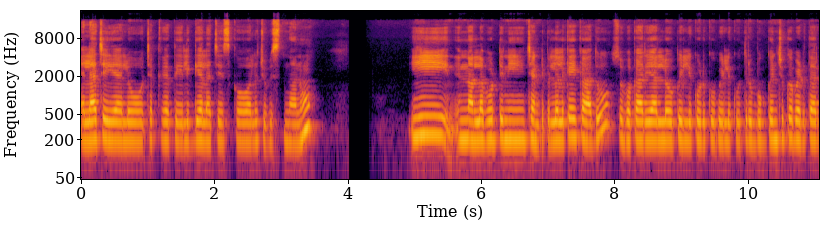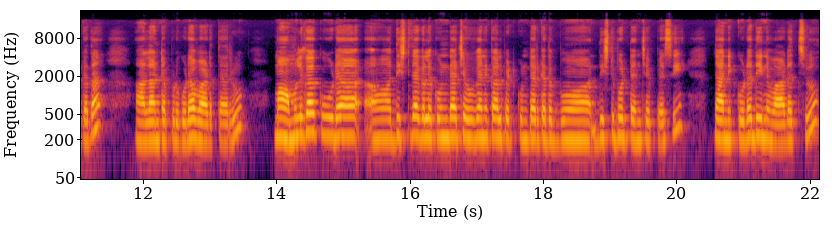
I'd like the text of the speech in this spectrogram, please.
ఎలా చేయాలో చక్కగా తేలిగ్గా ఎలా చేసుకోవాలో చూపిస్తున్నాను. ఈ నల్లబొట్టిని చంటి పిల్లలకే కాదు శుభకార్యాల్లో పెళ్ళి కొడుకు పెళ్ళి కూతురు బుగ్గంచుక్క పెడతారు కదా అలాంటప్పుడు కూడా వాడతారు. మామూలుగా కూడా దిష్టి తగలకుండా చెవు వెనకాల పెట్టుకుంటారు కదా బొ- దిష్టి బొట్టు అని చెప్పేసి దానికి కూడా దీన్ని వాడచ్చు.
